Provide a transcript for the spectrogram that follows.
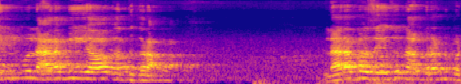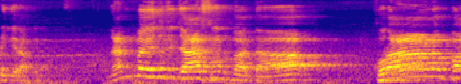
இல்முல் அரபியாவை கற்றுக்கிறான் லரப செய்து நம்புறன்னு படிக்கிறான் நன்மை எதுக்கு ஜாஸ்தின்னு பார்த்தா குரானை பா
